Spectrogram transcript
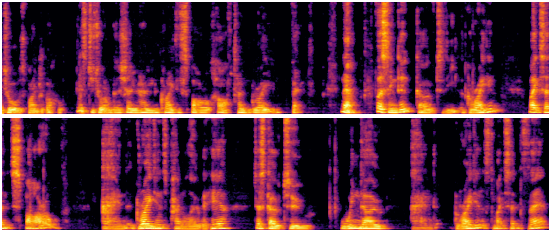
tutorials by Andrew Buckle. In this tutorial I'm going to show you how you can create a spiral half-tone gradient effect. Now, first thing to do, go over to the gradient, make certain it's spiral, and gradients panel over here. Just go to window and gradients to make it's there.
